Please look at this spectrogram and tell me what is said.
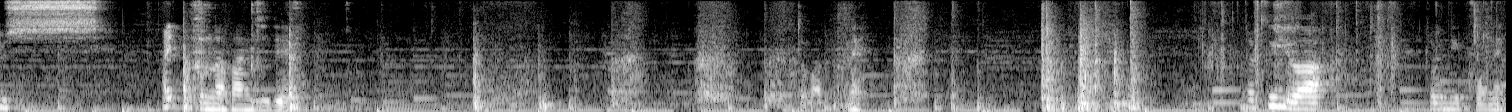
よし。はいこんな感じで。ミートバットね。じゃあ次は鶏肉をね。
